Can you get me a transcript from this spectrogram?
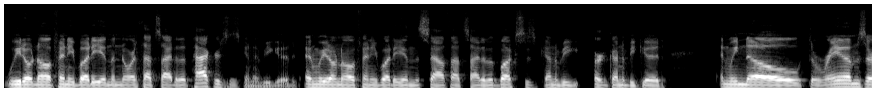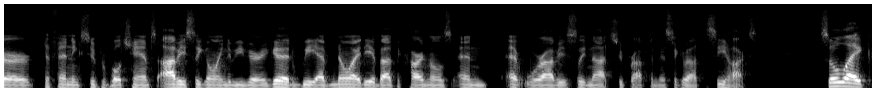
We don't know if anybody in the North outside of the Packers is going to be good, and we don't know if anybody in the South outside of the Bucs is going to be are going to be good. And we know the Rams are defending Super Bowl champs, obviously going to be very good. We have no idea about the Cardinals, and uh, we're obviously not super optimistic about the Seahawks. So, like,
